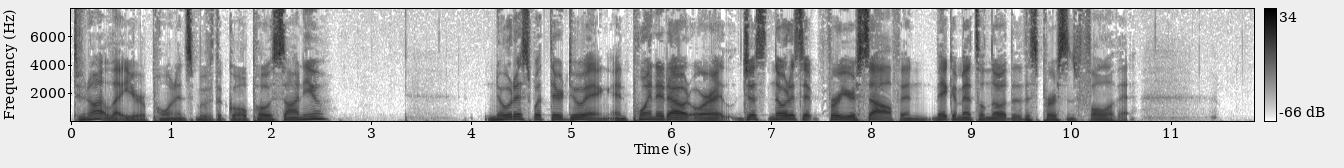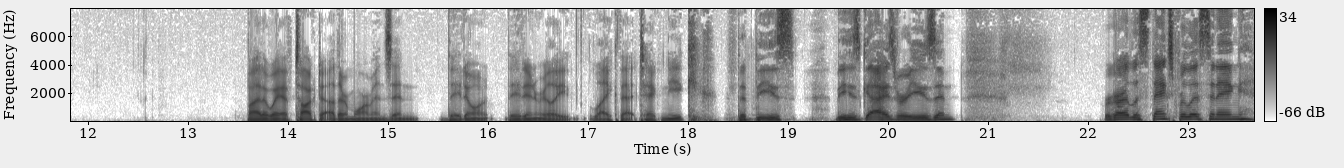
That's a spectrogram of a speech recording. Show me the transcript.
Do not let your opponents move the goalposts on you notice what they're doing and point it out, or just notice it for yourself and make a mental note that this person's full of it. By the way, I've talked to other Mormons and they don't they didn't really like that technique that these these guys were using. Regardless, thanks for listening.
